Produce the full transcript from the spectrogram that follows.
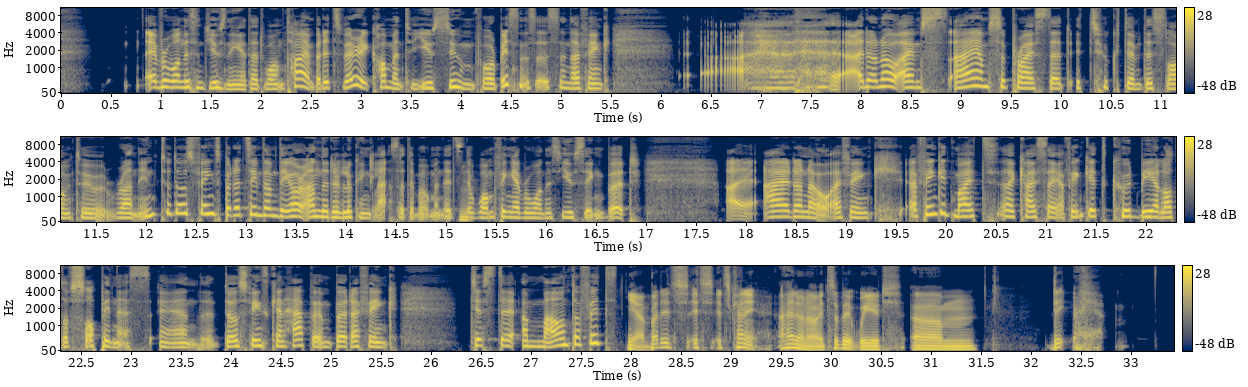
everyone isn't using it at one time, but it's very common to use Zoom for businesses. And I think, uh, I don't know, I'm, I am surprised that it took them this long to run into those things, but at the same time, they are under the looking glass at the moment. It's the one thing everyone is using, but I, I don't know. I think, I think it might, like I say, I think it could be a lot of sloppiness and those things can happen, but I think just the amount of it Yeah, but it's it's it's kind of I don't know. It's a bit weird. Um, they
